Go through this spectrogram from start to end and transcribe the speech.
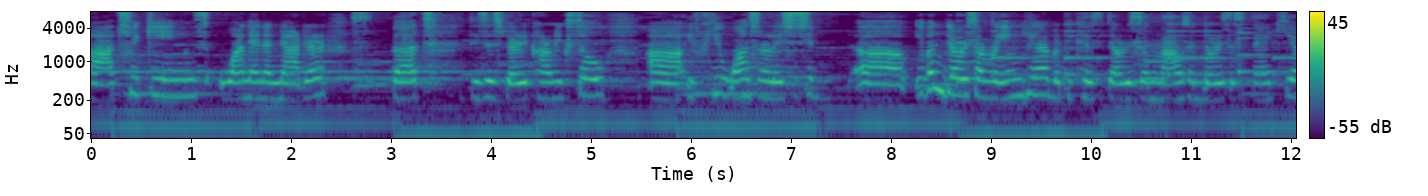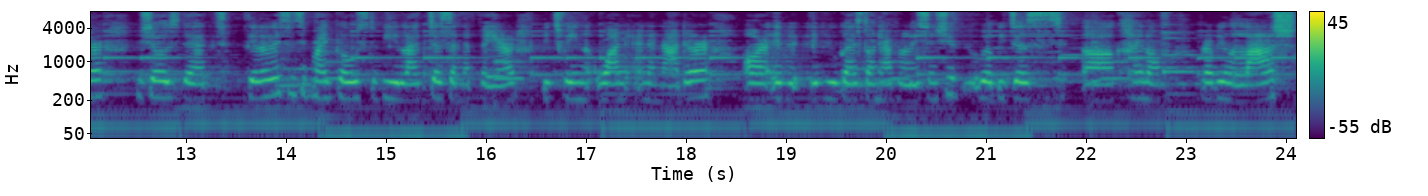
uh, tricking one and another. But this is very karmic. So uh, if he wants a relationship uh, even there is a ring here but because there is a mouse and there is a snake here it shows that the relationship might goes to be like just an affair between one and another or if, if you guys don't have relationship it will be just uh, kind of probably a lash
